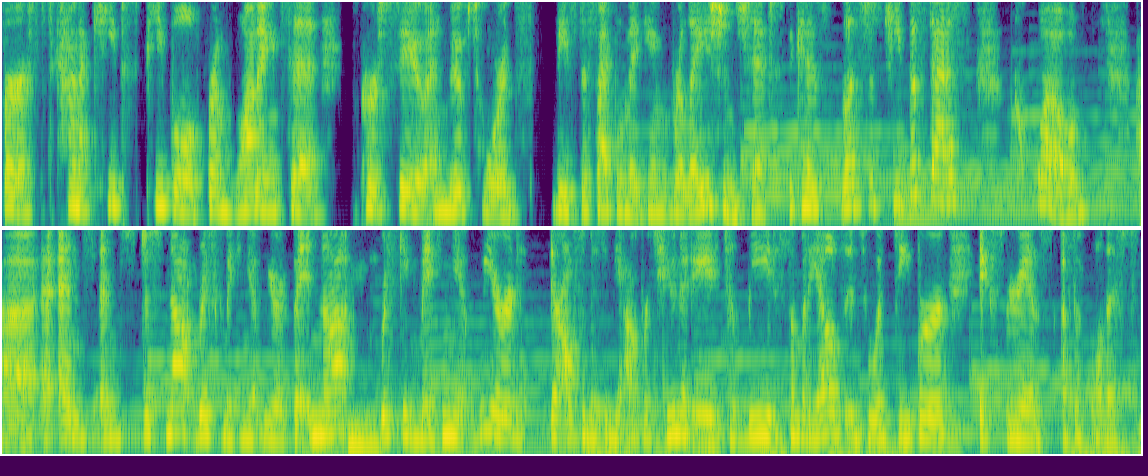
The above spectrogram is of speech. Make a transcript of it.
first kind of keeps people from wanting to pursue and move towards these disciple making relationships because let's just keep the status quo uh, and and just not risk making it weird but in not mm. risking making it weird they're also missing the opportunity to lead somebody else into a deeper experience of the fullness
